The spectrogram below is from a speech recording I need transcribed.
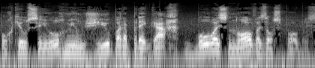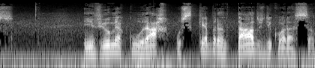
porque o Senhor me ungiu para pregar boas novas aos pobres. Enviou-me a curar os quebrantados de coração,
